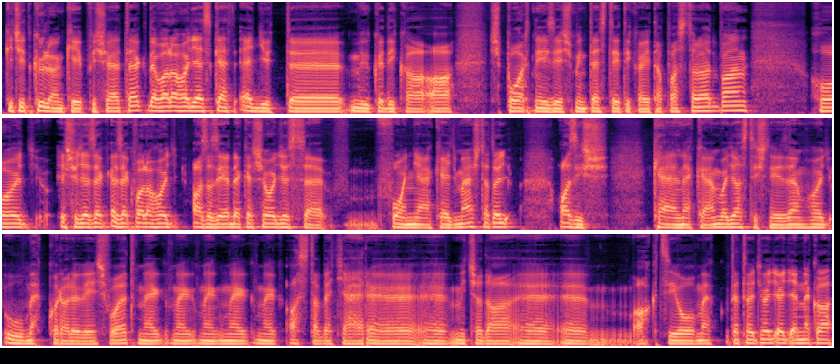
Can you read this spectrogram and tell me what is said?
kicsit külön képviseltek, de valahogy ez együtt működik a, a sportnézés, mint esztétikai tapasztalatban hogy, és hogy ezek, ezek valahogy az az érdekes, hogy összefonják egymást, tehát hogy az is kell nekem, vagy azt is nézem, hogy ú, mekkora lövés volt, meg, meg, meg, meg, meg azt a betyár ö, ö, micsoda ö, ö, akció, meg, tehát hogy, hogy, hogy ennek a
